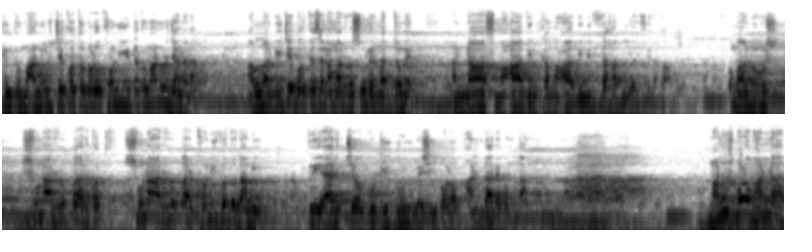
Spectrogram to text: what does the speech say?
কিন্তু মানুষ যে কত বড় খনি, এটা তো মানুষ জানে না। আল্লাহ নিজে বলতেছেন আমার রসুলের মাধ্যমে নাস মাআদিন কা মাআদিন ইত্তাহাবি ওয়াল ফিদ্দা ও মানুষ সোনার রূপার কত, সোনার রূপার খনি কত দামি? তুই এর চেয়েও কোটি গুণ বেশি বড় ভান্ডার এবং দাম। মানুষ বড় ভান্ডার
